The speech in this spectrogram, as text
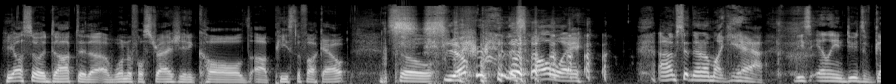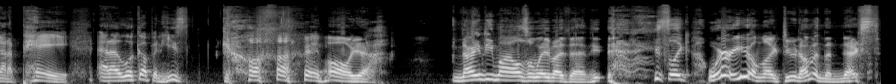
He also adopted a, a wonderful strategy called uh, "piece the fuck out." So Yep. in this hallway, and I'm sitting there, and I'm like, "Yeah, these alien dudes have got to pay." And I look up, and he's gone. Oh yeah. 90 miles away by then. He, he's like, "Where are you?" I'm like, "Dude, I'm in the next.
